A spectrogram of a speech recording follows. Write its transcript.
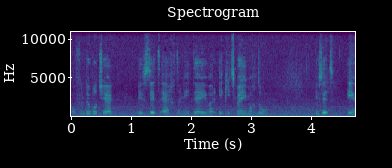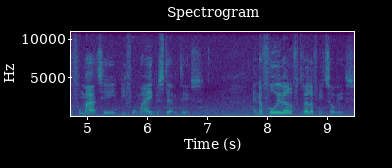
of een dubbelcheck: is dit echt een idee waar ik iets mee mag doen? Is dit informatie die voor mij bestemd is? En dan voel je wel of het wel of niet zo is.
